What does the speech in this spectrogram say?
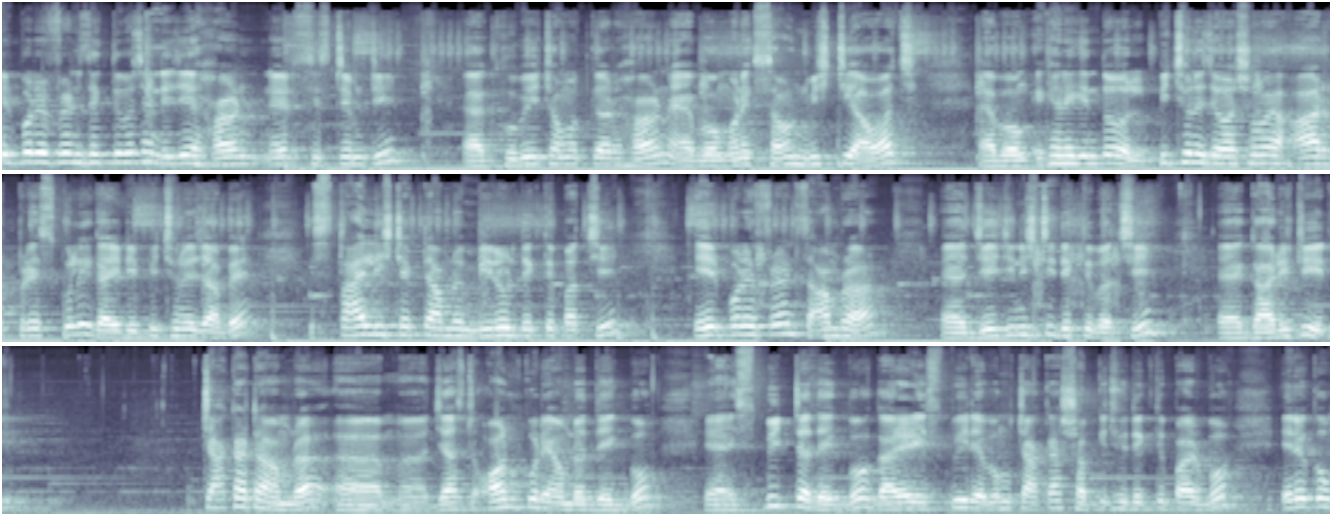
এরপরে ফ্রেন্ডস দেখতে পাচ্ছেন, এই যে হর্নের সিস্টেমটি খুবই চমৎকার হর্ন এবং অনেক সাউন্ড মিষ্টি আওয়াজ এবং এখানে কিন্তু পিছনে যাওয়ার সময় আর প্রেস করলে গাড়িটি পিছনে যাবে। স্টাইলিশ একটা আমরা মিরর দেখতে পাচ্ছি। এরপরে ফ্রেন্ডস আমরা যে জিনিসটি দেখতে পাচ্ছি গাড়িটির চাকাটা আমরা জাস্ট অন করে আমরা দেখব স্পিডটা দেখব, গাড়ির স্পিড এবং চাকা সব কিছুই দেখতে পারব। এরকম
